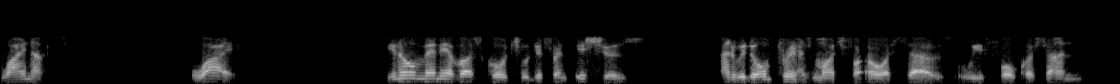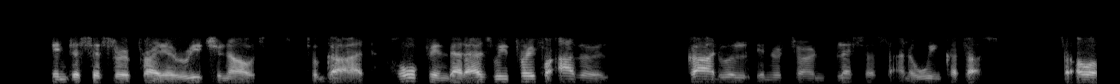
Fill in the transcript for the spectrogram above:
Why not? Why? You know, many of us go through different issues and we don't pray as much for ourselves. We focus on intercessory prayer, reaching out to God, hoping that as we pray for others, God will in return bless us and wink at us. So our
